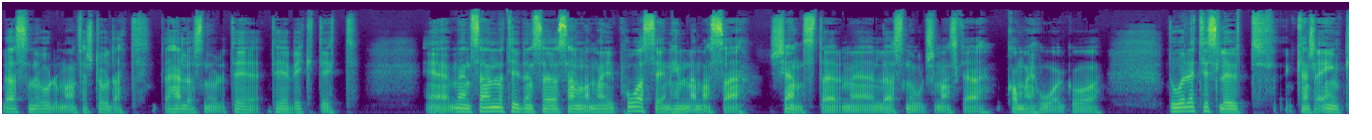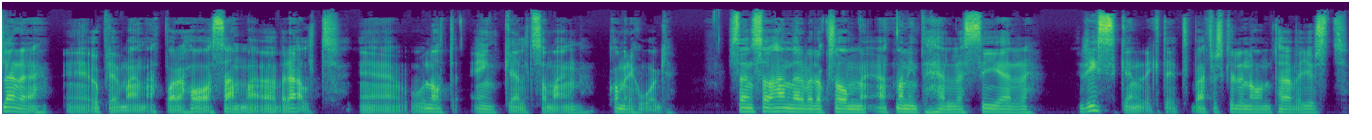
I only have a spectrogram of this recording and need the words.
lösenord och man förstod att det här lösenordet är, det är viktigt. Eh, men sen med tiden så samlar man ju på sig en himla massa tjänster med lösenord som man ska komma ihåg. Och då är det till slut kanske enklare, eh, upplever man, att bara ha samma överallt. Och något enkelt som man kommer ihåg. Sen så handlar det väl också om att man inte heller ser risken riktigt. Varför skulle någon ta över just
